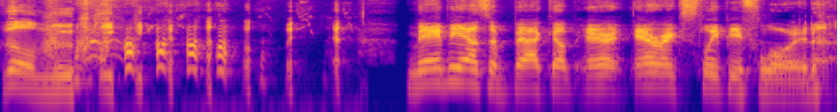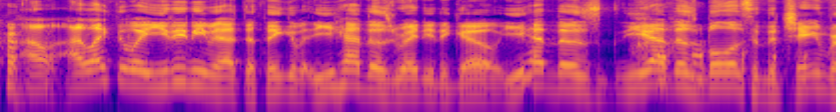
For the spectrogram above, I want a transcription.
little Mookie. Maybe as a backup, Eric, Eric Sleepy Floyd. I, I like the way you didn't even have to think of it. You had those ready to go. You had those. You had those bullets in the chamber.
